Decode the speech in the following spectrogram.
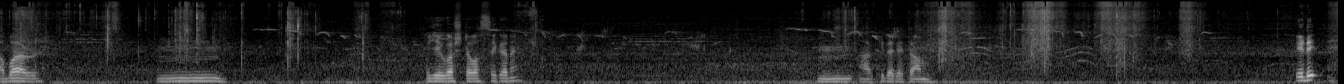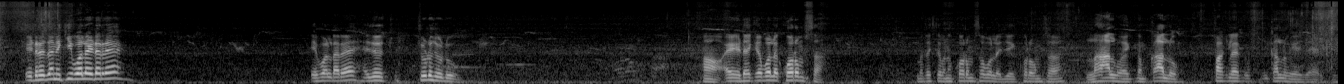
আবার ওই যে গাছটা আছে এখানে। আর কি দেখাইতাম। এটা এটা জানি কি বলে এটা রে এই ফলটা রে, এই যে ছোটো ছোটো হ্যাঁ এটাকে বলে করমসা। দেখতে মানে করমসা বলে যে করমসা লাল হয়, একদম কালো, পাকলে কালো হয়ে যায় আর কি।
